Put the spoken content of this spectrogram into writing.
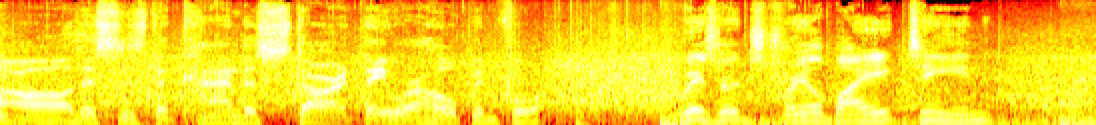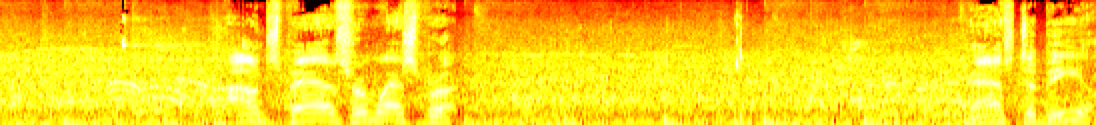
Oh, this is the kind of start they were hoping for. Wizards trail by 18. Bounce pass from Westbrook. Pass to Beal.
